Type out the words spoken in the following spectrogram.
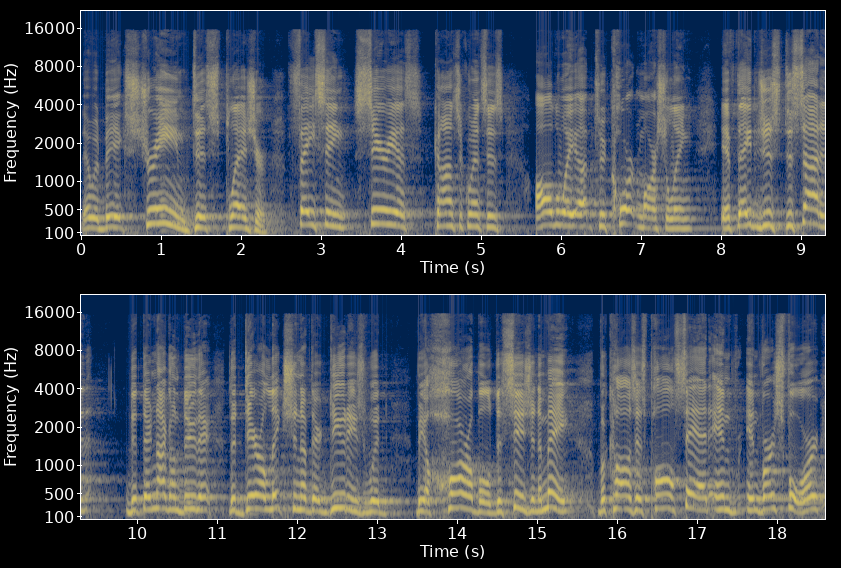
There would be extreme displeasure, facing serious consequences all the way up to court martialing if they just decided that they're not going to do their, the dereliction of their duties would be a horrible decision to make because, as Paul said in, in verse 4,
